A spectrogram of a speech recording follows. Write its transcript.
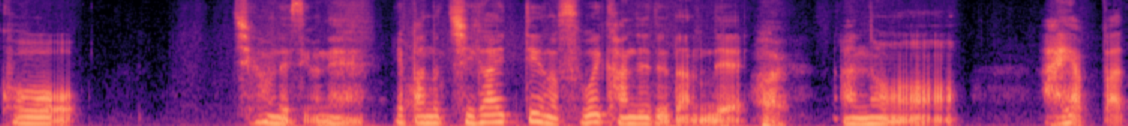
こう違うんですよねやっぱあの違いっていうのをすごい感じてたんではい。あのあやっぱ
